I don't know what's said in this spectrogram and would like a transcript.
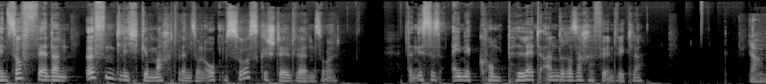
Wenn Software dann öffentlich gemacht werden soll, Open Source gestellt werden soll, dann ist es eine komplett andere Sache für Entwickler. Ja,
